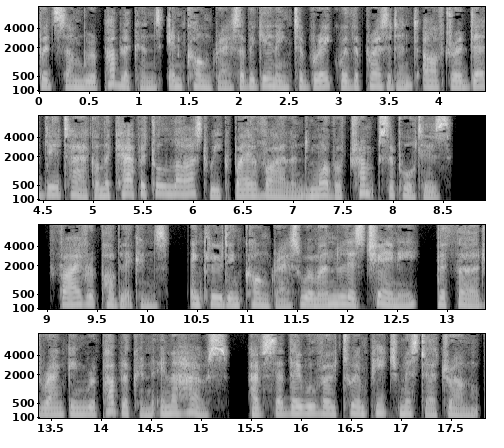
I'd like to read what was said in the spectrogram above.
But some Republicans in Congress are beginning to break with the president after a deadly attack on the Capitol last week by a violent mob of Trump supporters. Five Republicans, including Congresswoman Liz Cheney, the third-ranking Republican in the House, have said they will vote to impeach Mr. Trump.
